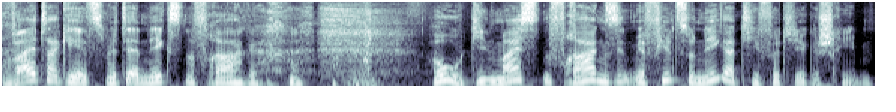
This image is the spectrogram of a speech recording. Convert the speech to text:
Weiter geht's mit der nächsten Frage. Oh, die meisten Fragen sind mir viel zu negativ, wird hier geschrieben.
